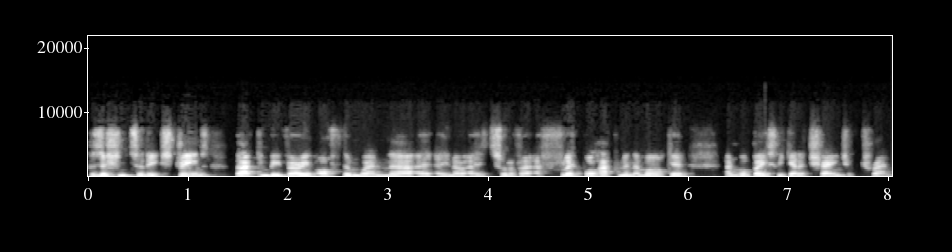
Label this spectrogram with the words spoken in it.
positioned to the extremes that can be very often when uh, a, you know a sort of a, a flip will happen in the market and we'll basically get a change of trend.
